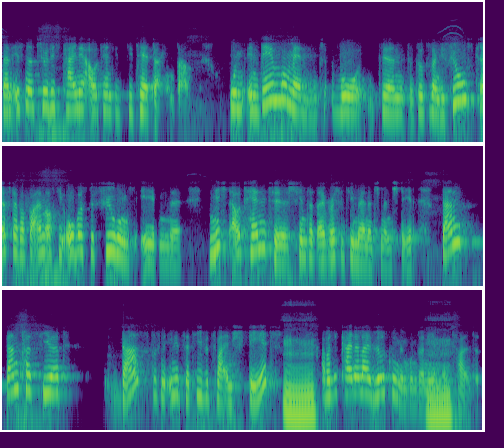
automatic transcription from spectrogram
Dann ist natürlich keine Authentizität dahinter. Und in dem Moment, wo denn sozusagen die Führungskräfte, aber vor allem auch die oberste Führungsebene nicht authentisch hinter Diversity Management steht, dann, dann passiert das, dass eine Initiative zwar entsteht, mhm. aber sie keinerlei Wirkung im Unternehmen mhm. entfaltet.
